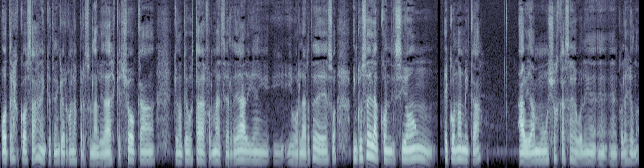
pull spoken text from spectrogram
otras cosas en que tienen que ver con las personalidades que chocan, que no te gusta la forma de ser de alguien y, y, burlarte de eso. Incluso de la condición económica. Había muchos casos de bullying en, en, en el colegio, ¿no?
